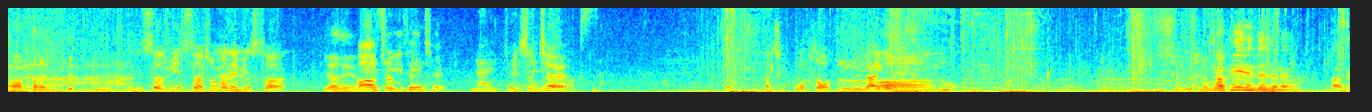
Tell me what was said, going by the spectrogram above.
아, 개피. 윈스턴 윈스턴 정면에 윈스턴. 미안해요. 아, 저기 생체. 날 쫓아낼. 수 없어. 나 지금 없어 나 이거 아, 제가 피일인데 쟤네 까비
